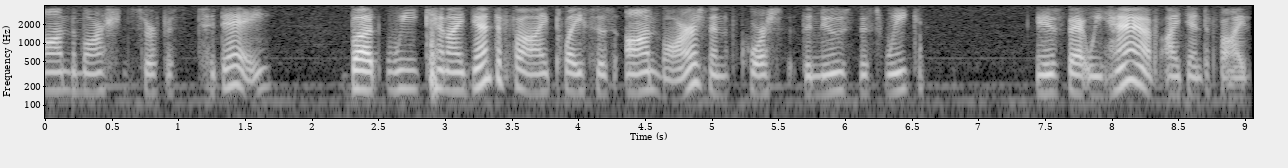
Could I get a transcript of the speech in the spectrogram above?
on the Martian surface today, but we can identify places on Mars. And of course, the news this week is that we have identified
